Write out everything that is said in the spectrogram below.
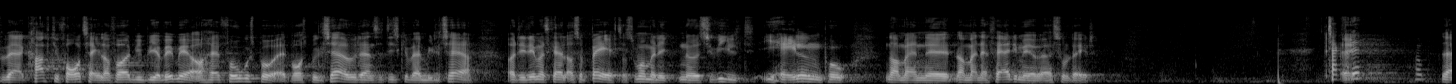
være kraftig fortaler for, at vi bliver ved med at have fokus på, at vores militære uddannelser, de skal være militære, og det er det, man skal. Og så bagefter, så må man lægge noget civilt i halen på, når man, øh, når man er færdig med at være soldat. Tak for det. Ja,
